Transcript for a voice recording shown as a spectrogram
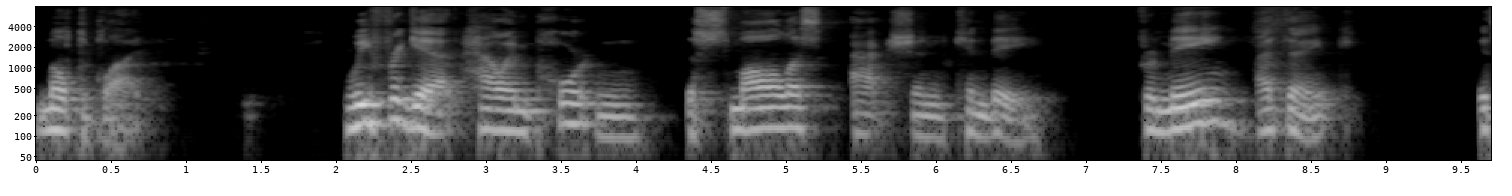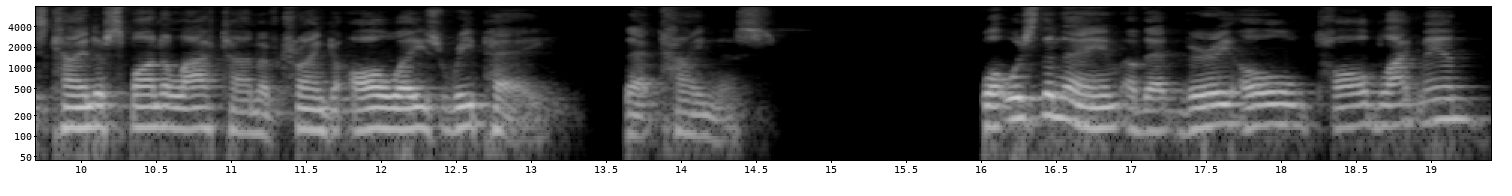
multiplied. We forget how important the smallest action can be. For me, I think it's kind of spawned a lifetime of trying to always repay that kindness. What was the name of that very old, tall black man?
